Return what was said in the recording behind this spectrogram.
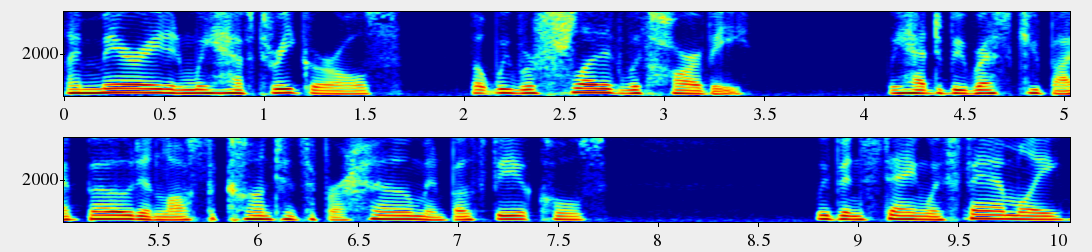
I'm married and we have three girls, but we were flooded with Harvey. We had to be rescued by boat and lost the contents of our home and both vehicles. We've been staying with family.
